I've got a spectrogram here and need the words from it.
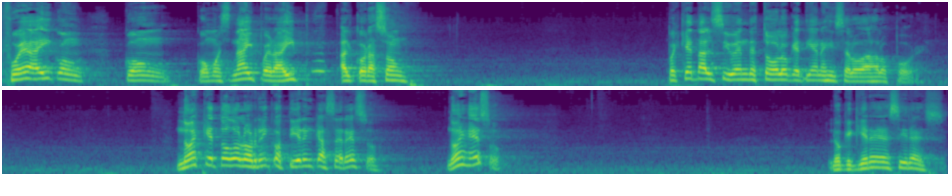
fue ahí con, con, como sniper, ahí al corazón. Pues qué tal si vendes todo lo que tienes y se lo das a los pobres. No es que todos los ricos tienen que hacer eso. No es eso. Lo que quiere decir es,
